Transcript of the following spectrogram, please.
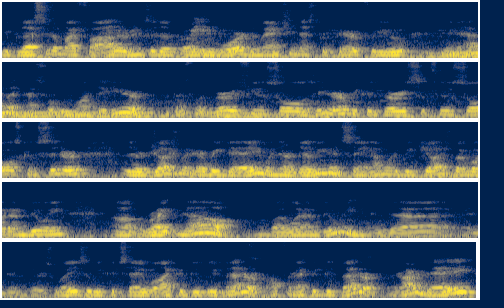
be blessed of my Father, into the reward, the mansion that's prepared for you in heaven. That's what we want to hear. But that's what very few souls hear because very few souls consider their judgment every day when they're living and saying, I'm going to be judged by what I'm doing uh, right now by what I'm doing. And, uh, and there's ways that we could say, well, I could do be better. Often I could do better. In our day,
